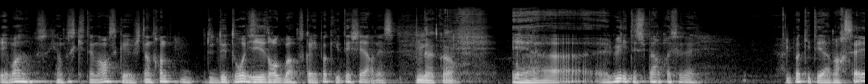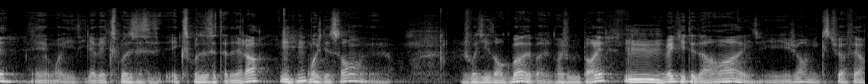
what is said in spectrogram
Et moi, ce qui- ce était marrant, c'est que j'étais en train de détourer Didier Drogba, parce qu'à l'époque, il était chez Ernest. D'accord. Et lui, il était super impressionné. À l'époque, il était à Marseille, et il il avait explosé, explosé cette année-là. Mhm. Moi, je descends, et je vois Didier Drogba, et ben, moi, je vais lui parler. Mhm. Le mec, il était derrière moi, il dit, genre, mais qu'est-ce que tu vas faire?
